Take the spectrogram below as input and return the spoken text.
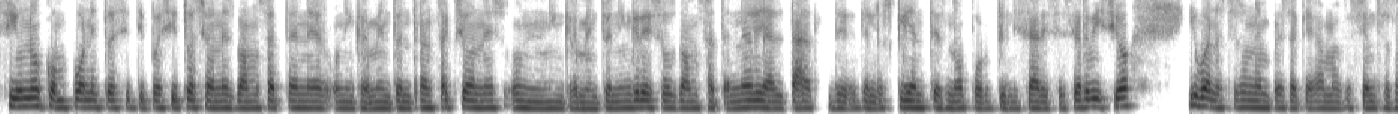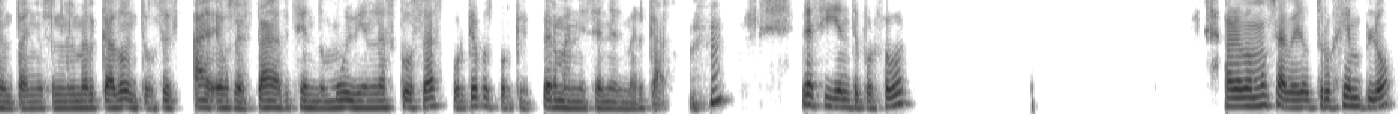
si uno compone todo ese tipo de situaciones, vamos a tener un incremento en transacciones, un incremento en ingresos, vamos a tener lealtad de, de los clientes, ¿no? Por utilizar ese servicio. Y bueno, esta es una empresa que lleva más de 160 años en el mercado, entonces, ah, o sea, está haciendo muy bien las cosas. ¿Por qué? Pues porque permanece en el mercado. La siguiente, por favor. Ahora vamos a ver otro ejemplo,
